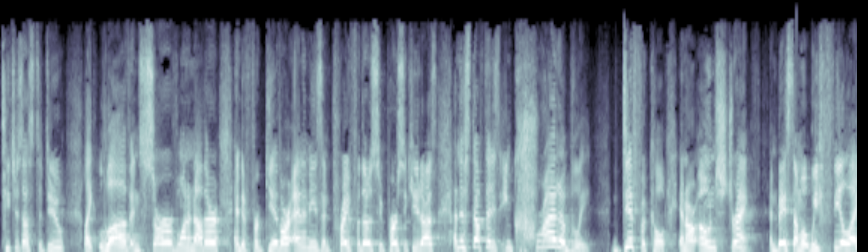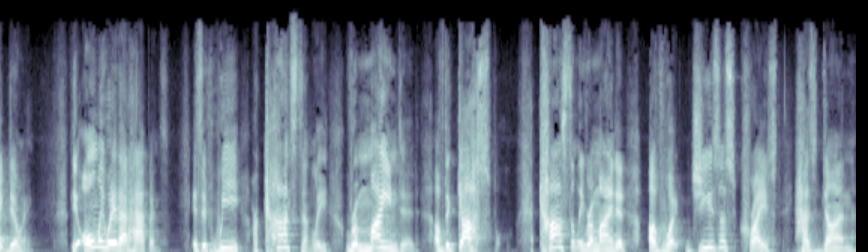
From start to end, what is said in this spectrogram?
teaches us to do, like love and serve one another and to forgive our enemies and pray for those who persecute us, and the stuff that is incredibly difficult in our own strength and based on what we feel like doing. The only way that happens is if we are constantly reminded of the gospel, constantly reminded of what Jesus Christ has done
